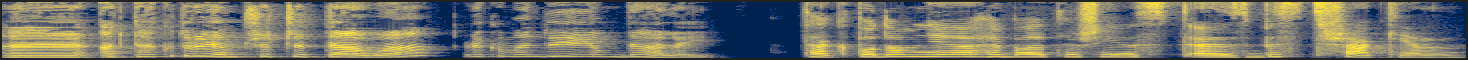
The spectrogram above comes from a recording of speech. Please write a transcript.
e, a ta, która ją przeczytała, rekomenduje ją dalej. Tak, podobnie chyba też jest e, z Bystrzakiem,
